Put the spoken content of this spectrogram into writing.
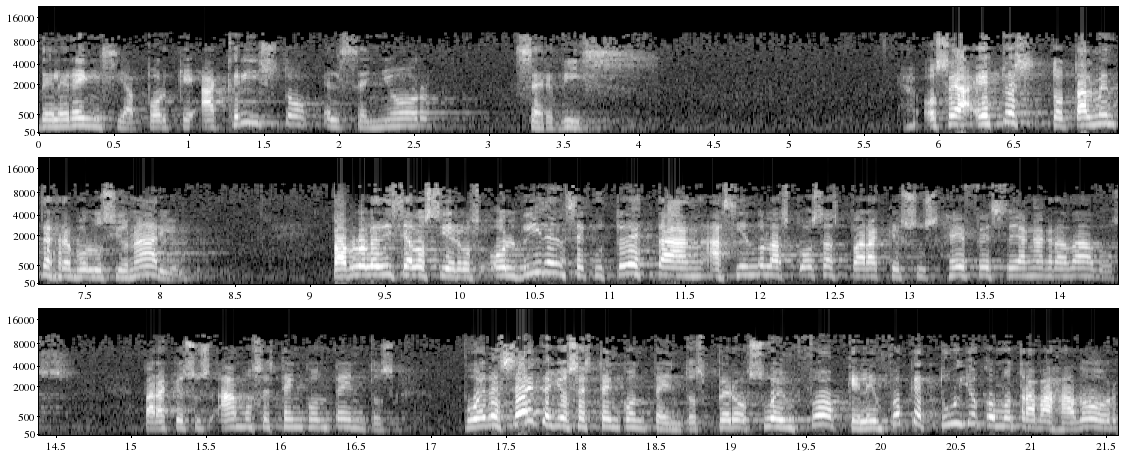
de la herencia, porque a Cristo el Señor servís. O sea, esto es totalmente revolucionario. Pablo le dice a los siervos, olvídense que ustedes están haciendo las cosas para que sus jefes sean agradados, para que sus amos estén contentos. Puede ser que ellos estén contentos, pero su enfoque, el enfoque tuyo como trabajador,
